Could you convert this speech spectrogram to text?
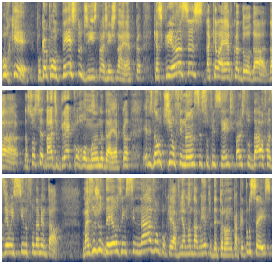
Por quê? Porque o contexto diz para a gente na época que as crianças daquela época, do, da, da, da sociedade greco-romana da época, eles não tinham finanças suficientes para estudar ou fazer o ensino fundamental. Mas os judeus ensinavam, porque havia mandamento, Deuteronômio capítulo 6,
